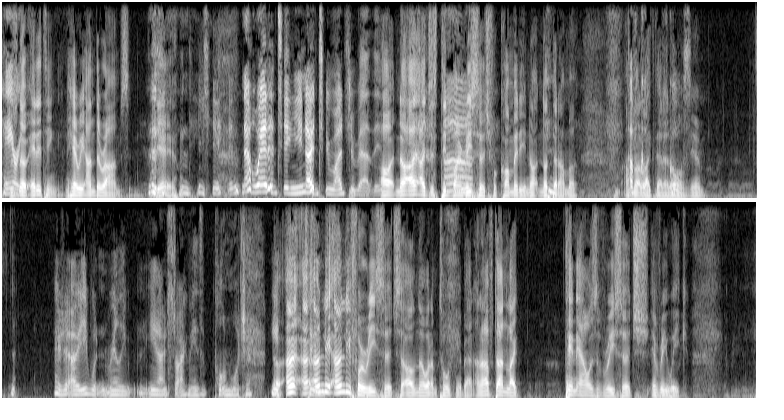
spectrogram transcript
there's no editing and hairy underarms. And, yeah. yeah, no editing. You know too much about this. oh no, I, I just did my Ah. research for comedy. Not not that I'm a I'm Of not cour- like that at all. Yeah. Oh, you wouldn't really, you know, strike me as a porn watcher. You Uh, o- o- only only for research, so I'll know what I'm talking about. And I've done like ten hours of research every week,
